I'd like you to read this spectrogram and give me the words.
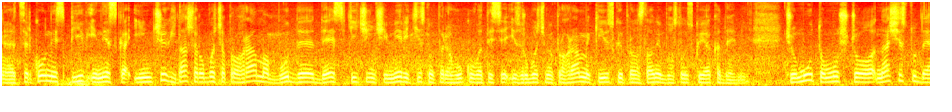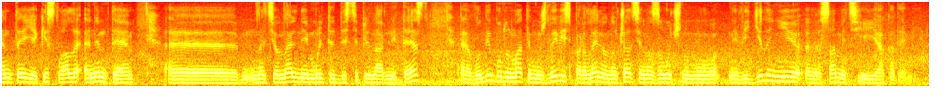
е, церковний спів і низка інших. Наша робоча програма буде десь в тій чи іншій мірі тісно перегукуватися із робочими програмами Київської православної богословської академії. Чому? Тому що наші студенти, які склали НМТ, е, національний мультидисциплінарний тест, е, вони будуть мати можливість паралельно навчатися на заочному відділенні е, саме цієї академії.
